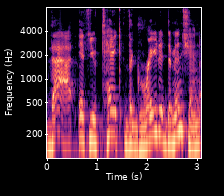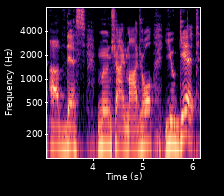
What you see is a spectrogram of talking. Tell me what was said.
that if you take the graded dimension of this moonshine module, you get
